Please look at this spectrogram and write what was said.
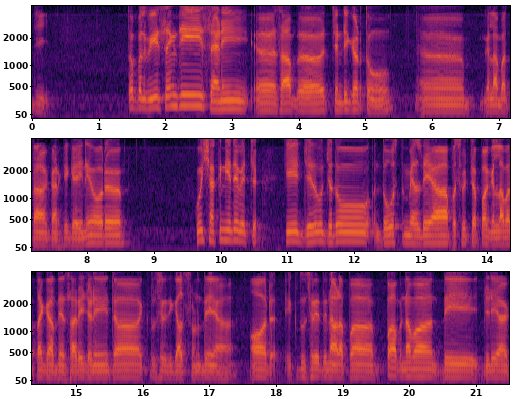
ਜੀ। ਤੋ ਬਲਵੀਰ ਸਿੰਘ ਜੀ ਸੈਣੀ ਸਾਹਿਬ ਚੰਡੀਗੜ੍ਹ ਤੋਂ ਗੱਲਾਂ ਬਾਤਾਂ ਕਰਕੇ ਗਏ ਨੇ ਔਰ ਕੋਈ ਸ਼ੱਕ ਨਹੀਂ ਇਹਦੇ ਵਿੱਚ? ਕਿ ਜਦੋਂ ਜਦੋਂ ਦੋਸਤ ਮਿਲਦੇ ਆ ਆਪਸ ਵਿੱਚ ਆਪਾਂ ਗੱਲਾਂ ਬਾਤਾਂ ਕਰਦੇ ਆ ਸਾਰੇ ਜਣੇ ਤਾਂ ਇੱਕ ਦੂਸਰੇ ਦੀ ਗੱਲ ਸੁਣਦੇ ਆ ਔਰ ਇੱਕ ਦੂਸਰੇ ਦੇ ਨਾਲ ਆਪਾਂ ਭਾਵਨਾਵਾਂ ਦੇ ਜਿਹੜੇ ਆ ਅ,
